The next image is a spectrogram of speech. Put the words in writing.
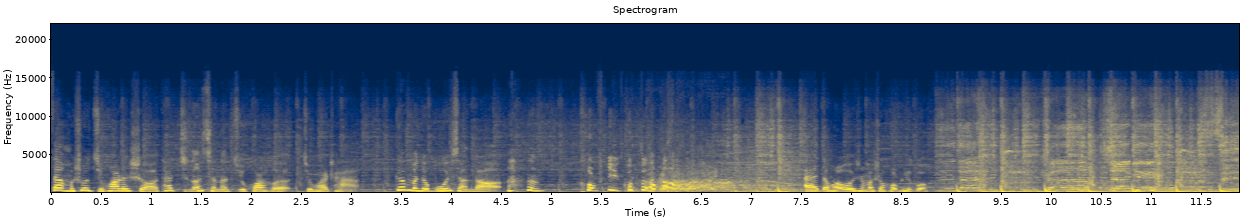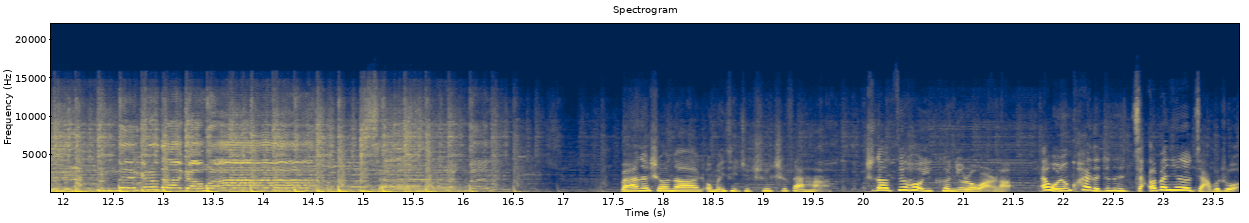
在我们说菊花的时候，他只能想到菊花和菊花茶，根本就不会想到 猴屁股。哎，等会儿为什么说猴屁股？晚上的时候呢，我们一起去吃吃饭哈，吃到最后一颗牛肉丸了。哎，我用筷子真的是夹了半天都夹不住，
